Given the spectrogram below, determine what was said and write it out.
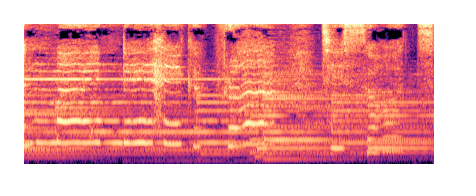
ันมายินดีให้กับรักที่สดใส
